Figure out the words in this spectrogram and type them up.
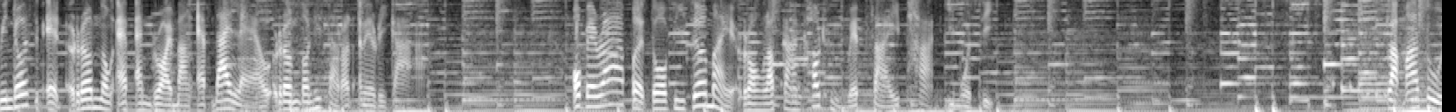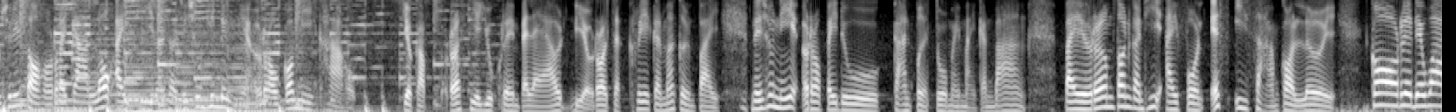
Windows 11 เริ่มลงแอป Android บางแอปได้แล้ว เริ่มต้นที่สหรัฐอเมริกา Opera เปิดตัวฟีเจอร์ใหม่รองรับการเข้าถึงเว็บไซต์ผ่านอีโมจิกลับมาสู่ช่วงที่ 2 ของรายการโลกไอทีหลังจากที่ช่วงที่1เนี่ยเราก็มีข่าว เกี่ยวกับรัสเซียยูเครนไปแล้ว เดี๋ยวเราจะเครียดกันมากเกินไป ในช่วงนี้เราไปดูการเปิดตัวใหม่ ๆ กันบ้าง ไปเริ่มต้นกันที่ iPhone SE 3 ก่อนเลย ก็เรียกได้ว่า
